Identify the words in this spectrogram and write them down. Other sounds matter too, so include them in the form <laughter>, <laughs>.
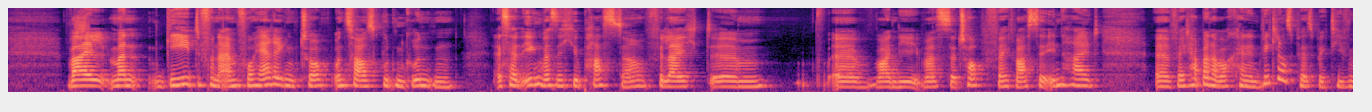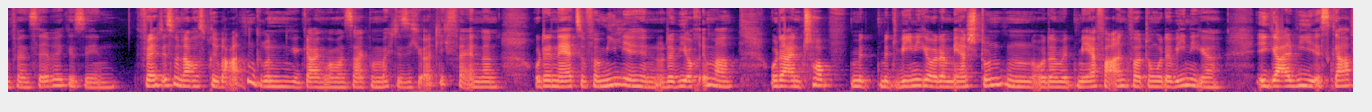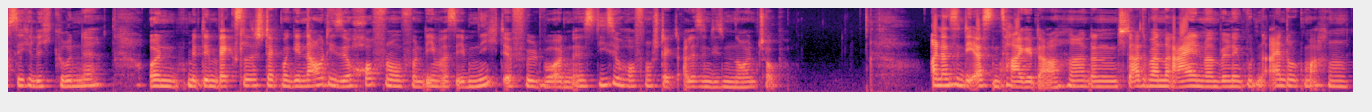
weil man geht von einem vorherigen Job und zwar aus guten Gründen. Es hat irgendwas nicht gepasst. Ja? Vielleicht ähm, äh, waren die, was der Job, vielleicht war es der Inhalt, äh, vielleicht hat man aber auch keine Entwicklungsperspektiven für einen selber gesehen. Vielleicht ist man auch aus privaten Gründen gegangen, weil man sagt, man möchte sich örtlich verändern oder näher zur Familie hin oder wie auch immer. Oder einen Job mit, mit weniger oder mehr Stunden oder mit mehr Verantwortung oder weniger. Egal wie, es gab sicherlich Gründe. Und mit dem Wechsel steckt man genau diese Hoffnung von dem, was eben nicht erfüllt worden ist. Diese Hoffnung steckt alles in diesem neuen Job. Und dann sind die ersten Tage da. Dann startet man rein, man will einen guten Eindruck machen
